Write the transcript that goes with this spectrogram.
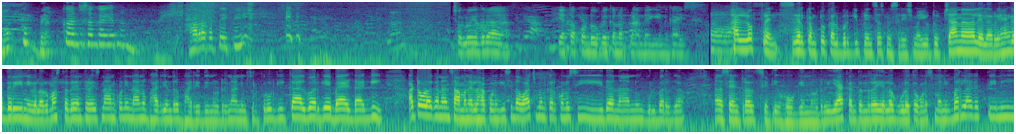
ಬೆಕ್ಕು ಬೆಕ್ಕ ಅನ್ಸಂಗಾಗ್ಯದ ನಾನು ಹಾರಾಕತ್ತೈತಿ ಚಲೋ ಇದ್ರ ಎತ್ತಕೊಂಡು ಹೋಗ್ಬೇಕನ್ನೋ ಪ್ಲಾನ್ದಾಗ ಏನು guys hello friends welcome to Kalaburagi princess miss Reshma YouTube channel ಎಲ್ಲರೂ ಹೆಂಗದಿರಿ? ನೀವೆಲ್ಲರೂ ಮಸ್ತ್ ಅದೇ ಅಂತ ಹೇಳಿ ನಾನು ಅನ್ಕೊಂಡು ನಾನು ಭಾರಿ ಅಂದ್ರೆ ಭಾರಿ ಅದಿ ನೋಡ್ರಿ. ನಾನು ನಿಮ್ಮ ಸ್ವಲ್ಪ ಹುಡುಗಿ ಕಾಲ್ಬರ್ಗೆ ಬ್ಯಾಡ್ ಆಗಿ ಆಟೋ ಒಳಗೆ ನಾನು ಸಾಮಾನೆಲ್ಲ ಹಾಕೊಂಡು ಗೀಸಿಂದ ವಾಚ್ಮನ್ ಕರ್ಕೊಂಡು ಸೀದಾ ನಾನು ಗುಲ್ಬರ್ಗ. ಸೆಂಟ್ರಲ್ ಸಿಟಿಗೆ ಹೋಗಿ ನೋಡ್ರಿ. ಯಾಕಂತಂದ್ರೆ ಎಲ್ಲ ಗೂಳೆ ತೊಗೊಂಡಿಸ್ ಮನೆಗೆ ಬರ್ಲಾಗತ್ತೀನಿ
